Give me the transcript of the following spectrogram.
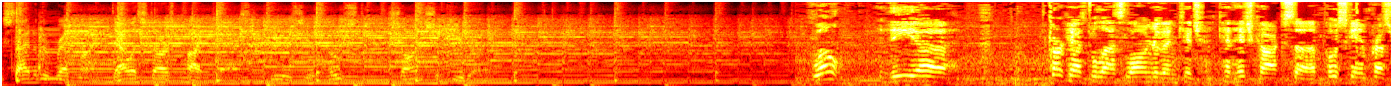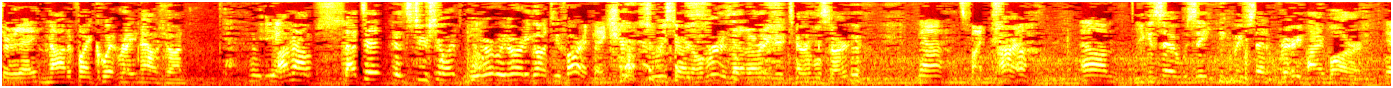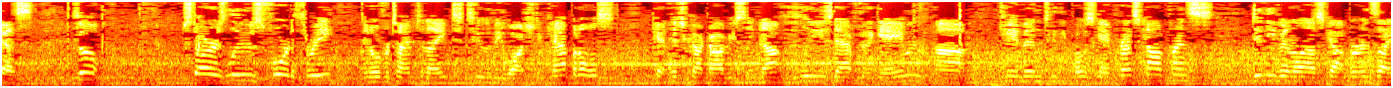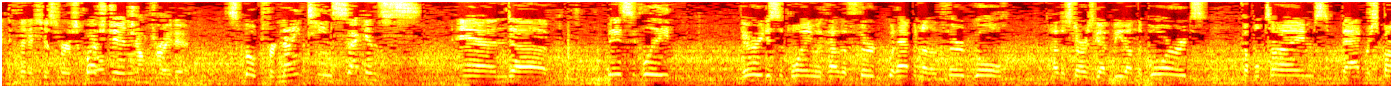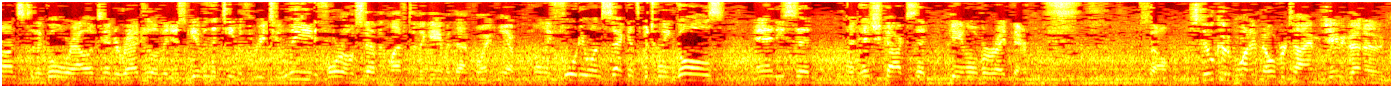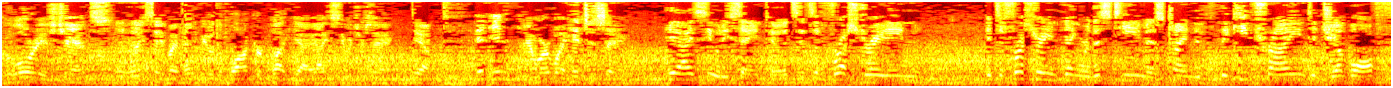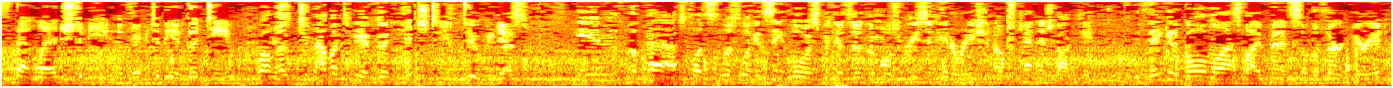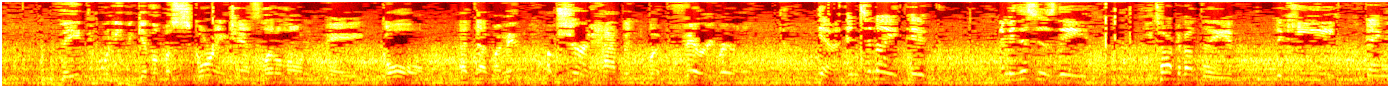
the Wrong Side of the Red Line Dallas Stars podcast. Here is your host, Sean Shapiro. Well, the uh, CarCast will last longer than Kitch- Ken Hitchcock's uh, post-game presser today. Not if I quit right now, Sean. Yeah, I'm out. That's it. It's too short. We've, we've already gone too far, I think. Should we start over? Is that already a terrible start? All nah, it's fine. right. Um, You can say see we've set a very high bar. yes. So, Stars lose four to three in overtime tonight to the Washington Capitals. Ken Hitchcock obviously not pleased after the game. Um, came into the post-game press conference. Didn't even allow Scott Burnside to finish his first question. Jumped right in. spoke for 19 seconds and uh, basically very disappointed with how the third what happened on the third goal how the stars got beat on the boards a couple times bad response to the goal where alexander radulov had just given the team a 3-2 lead 407 left in the game at that point. yeah, only 41 seconds between goals and he said and hitchcock said game over right there so Still could have won it in overtime. Jamie Bennett had a glorious chance. Mhm. I say by Holtby with the blocker, but yeah, I see what you're saying. yeah and, and And what Hitch is saying. Yeah, I see what he's saying too. It's it's a frustrating it's a frustrating thing where this team is kind of they keep trying to jump off that ledge to be a, to be a good team. Well, uh, to, how about to be a good Hitch team too? Because in the past, let's let's look at St. Louis because they're the most recent iteration of the Ken Hitchcock team. If they get a goal in the last five minutes of the third period, they wouldn't even give up a scoring chance, let alone a goal at that point. I mean, I'm sure it happened, but very rarely. Yeah, and tonight it I mean this is the you talk about the the key thing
